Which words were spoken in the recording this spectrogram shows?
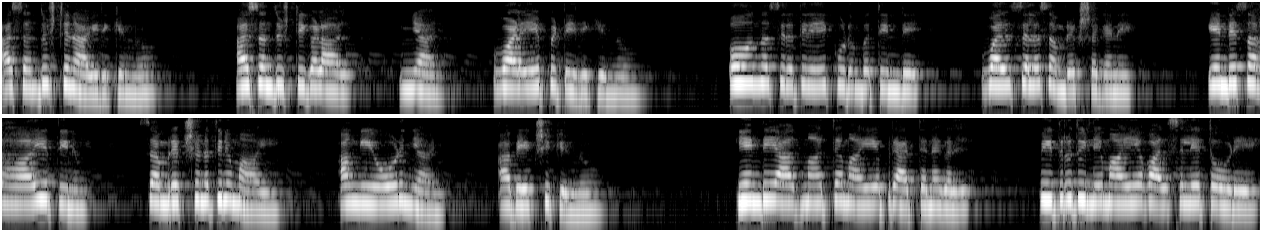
അസന്തുഷ്ടനായിരിക്കുന്നു. അസന്തുഷ്ടികളാൽ ഞാൻ വളയപ്പെട്ടിരിക്കുന്നു. ഓ നസിരത്തിലെ കുടുംബത്തിന്റെ വത്സല സംരക്ഷകനെ എന്റെ സഹായത്തിനും സംരക്ഷണത്തിനുമായി അങ്ങയോട് ഞാൻ അപേക്ഷിക്കുന്നു. എന്റെ ആത്മാർത്ഥമായ പ്രാർത്ഥനകൾ പിതൃതുല്യമായ വാത്സല്യത്തോടെ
